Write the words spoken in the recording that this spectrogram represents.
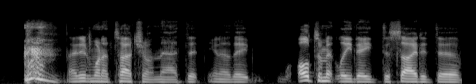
I did want to touch on that that you know they ultimately they decided to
